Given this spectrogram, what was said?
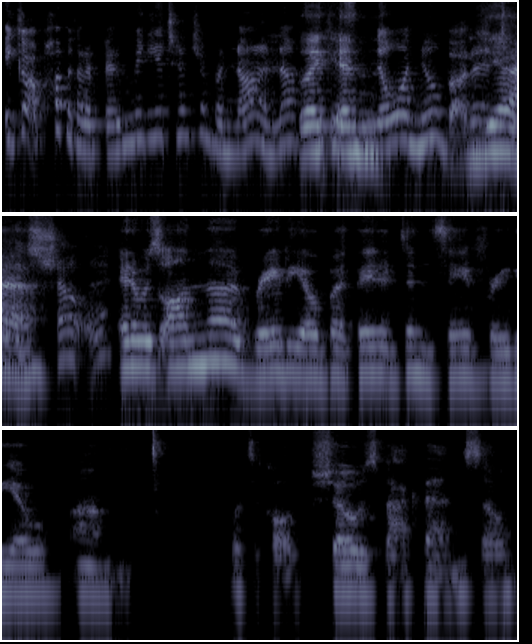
it got probably got a bit of media attention, but not enough. Like, and- no one knew about it yeah. until this show. and it was on the radio, but they didn't save radio. Um, what's it called? Shows back then. So,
